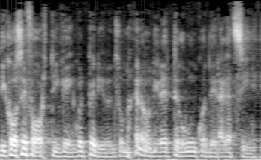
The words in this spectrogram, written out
di cose forti che in quel periodo insomma erano dirette comunque a dei ragazzini.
